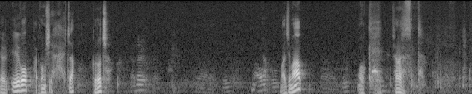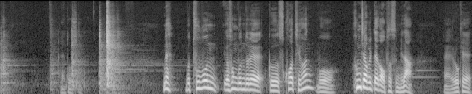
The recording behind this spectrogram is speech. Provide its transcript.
열일곱, 팔꿈치 살짝. 그렇죠. 마지막. 오케이. 잘하셨습니다. 네, 놓으시면. 네, 뭐 두 분 여성분들의 그 스쿼팅은 뭐 흠잡을 데가 없었습니다. 네, 이렇게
